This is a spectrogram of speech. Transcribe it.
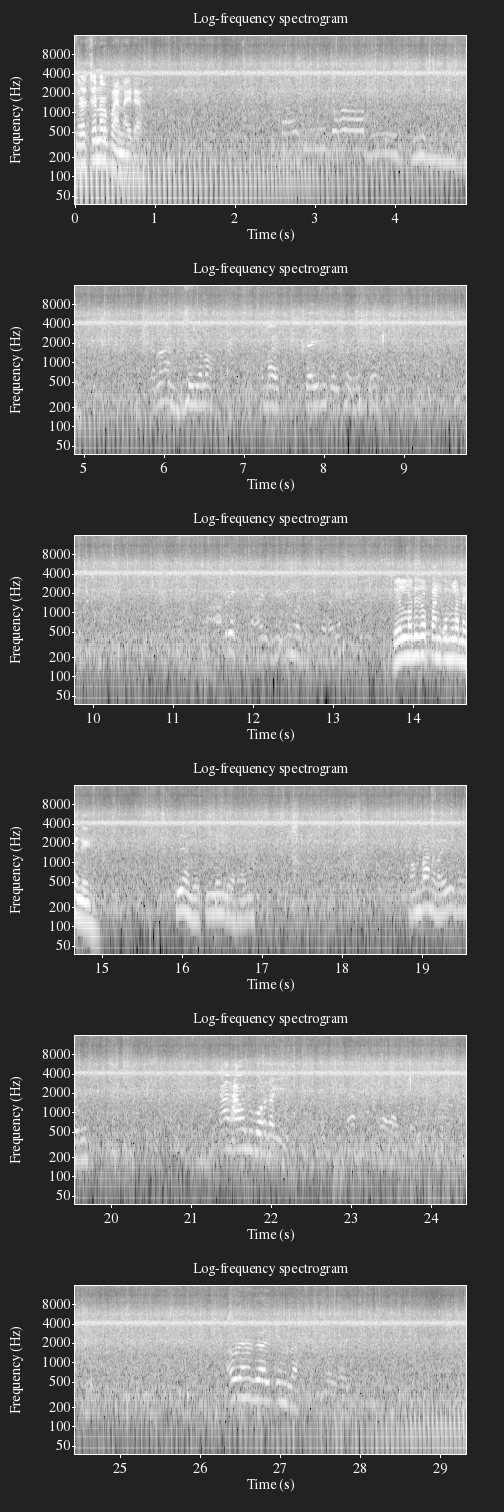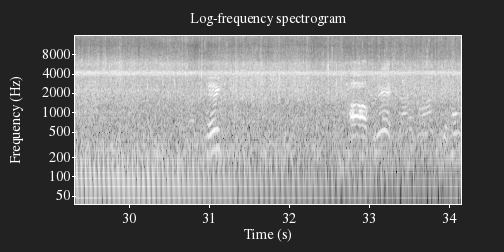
এটা কেনার পায় না এটা তেল নদীর পান কমলা নাই নি কি জানো তিন দিন ধরে কমবা না ভাই তুমি और यहाँ से आइए एक। हाँ ब्रेक। पाँच गेहूँ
